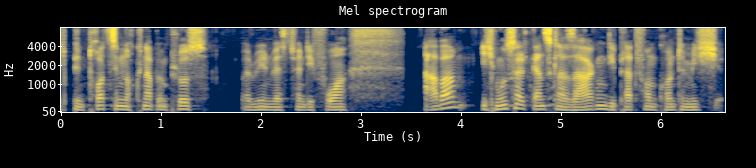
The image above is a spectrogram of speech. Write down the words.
Ich bin trotzdem noch knapp im Plus bei Reinvest24. Aber ich muss halt ganz klar sagen, die Plattform konnte mich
